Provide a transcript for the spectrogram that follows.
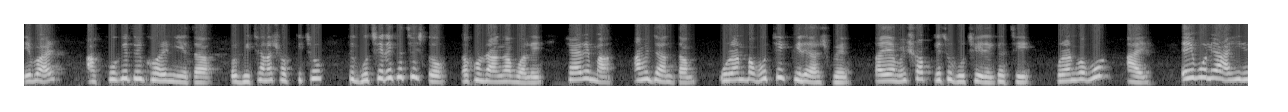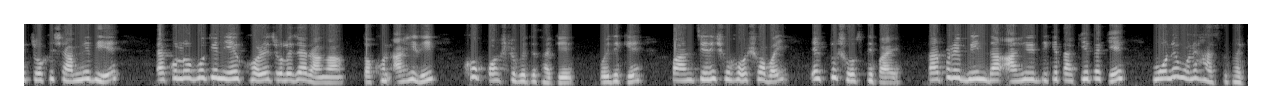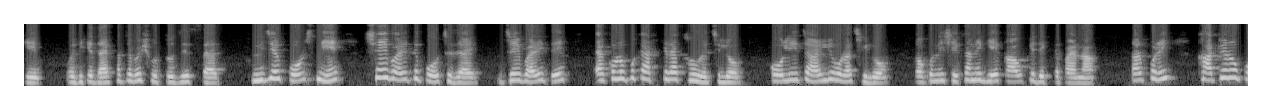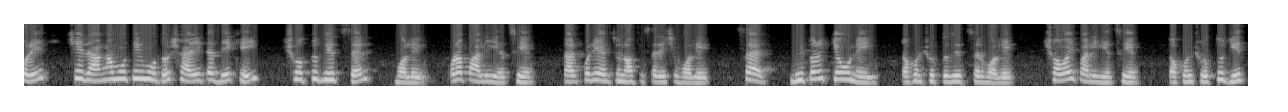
এবার আক্কুকে তুই ঘরে নিয়ে যা। ওর বিছানা সবকিছু তুই গুছিয়ে রেখেছিস তো? তখন রাঙা বলে হ্যাঁ রে মা, আমি জানতাম। উড়ান বাবু ঠিক ফিরে আসবে। তাই আমি সবকিছু গুছিয়ে রেখেছি। উড়ান বাবু আয়। এই বলে আহিরি চোখের সামনে দিয়ে একলব্যকে নিয়ে ঘরে চলে যায় রাঙা। তখন আহিরি খুব কষ্ট পেতে থাকে। ওইদিকে পাঞ্চেরি সহ সবাই একটু স্বস্তি পায়। তারপরে বিন্দা আহিরির দিকে তাকিয়ে তাকে মনে মনে হাসতে থাকে। ওইদিকে দেখা যাবে সত্যজিৎ স্যার। নিজের কোর্স নিয়ে সেই বাড়িতে পৌঁছে যায়। যে বাড়িতে একলব্যকে আটকে রাখা হয়েছিল। কলি, চার্লি ওরা ছিল। তখনই সেখানে গিয়ে কাউকে দেখতে পায় না। তারপরে খাটের ওপরে সেই রাঙামতির মতো শাড়িটা দেখেই সত্যজিৎ স্যার বলে, ওরা পালিয়েছে। তারপরে একজন অফিসার এসে বলে, স্যার, ভিতরে কেউ নেই। তখন সত্যজিৎ স্যার বলে, সবাই পালিয়েছে। তখন সত্যজিৎ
